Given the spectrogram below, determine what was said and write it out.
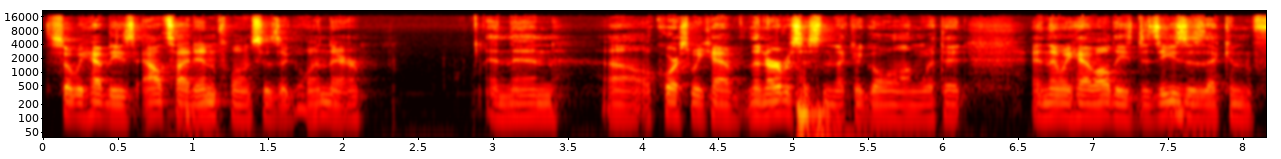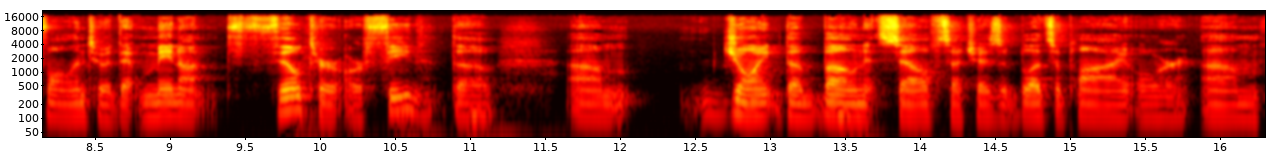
So we have these outside influences that go in there. And then uh, of course, we have the nervous system that could go along with it, and then we have all these diseases that can fall into it that may not filter or feed the um, joint, the bone itself, such as a blood supply, or um,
